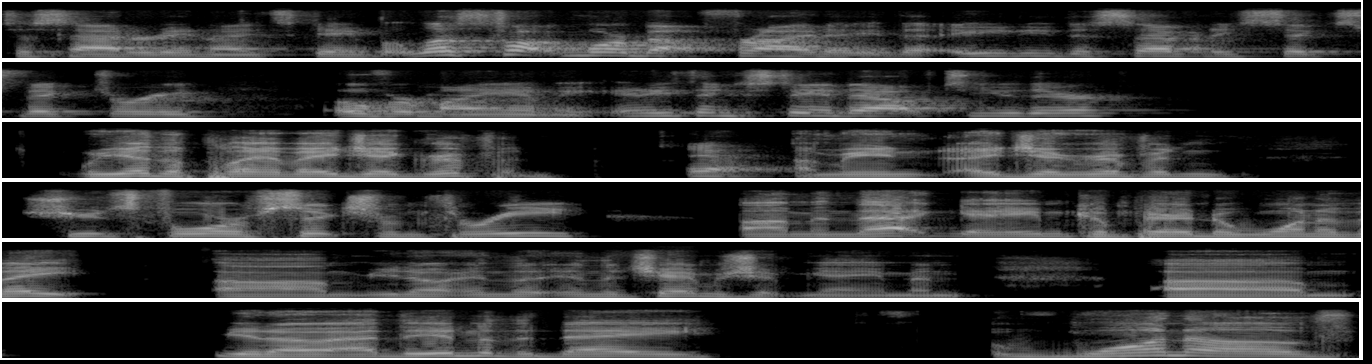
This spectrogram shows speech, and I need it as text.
to Saturday night's game. But let's talk more about Friday, the 80 to 76 victory over Miami. Anything stand out to you there? Well, yeah, the play of AJ Griffin. Yeah. I mean, AJ Griffin shoots four of six from three um, in that game compared to one of eight, um, you know, in the in the championship game. And um, you know, at the end of the day, one of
